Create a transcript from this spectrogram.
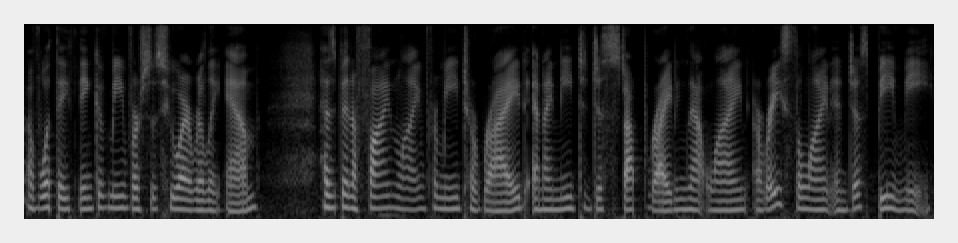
of what they think of me versus who I really am has been a fine line for me to ride and I need to just stop riding that line, erase the line and just be me.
